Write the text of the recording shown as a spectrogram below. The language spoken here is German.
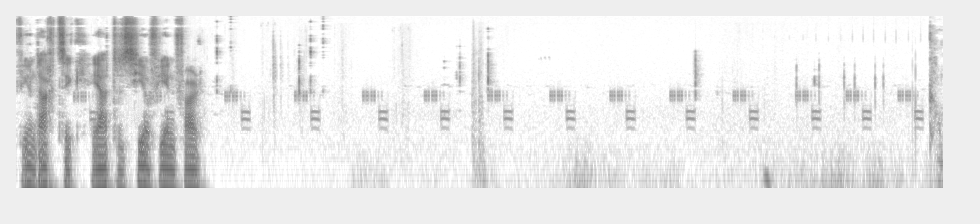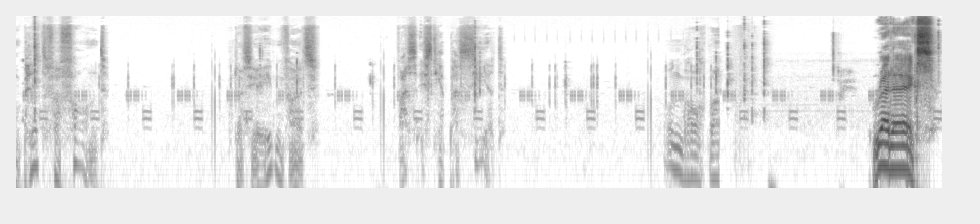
84. Ja, das ist hier auf jeden Fall. Komplett verformt. Das hier ebenfalls. Was ist hier passiert? Unbrauchbar. Red X!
